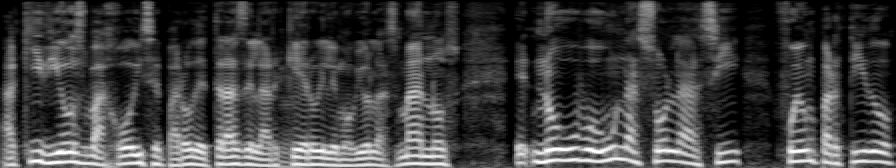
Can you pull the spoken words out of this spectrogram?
aquí Dios bajó y se paró detrás del arquero y le movió las manos. Eh, no hubo una sola así, fue un partido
